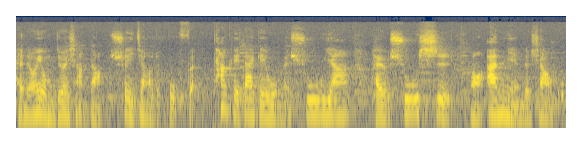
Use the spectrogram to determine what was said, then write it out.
很容易我们就会想到睡觉的部分，它可以带给我们舒压，还有舒适，然后安眠的效果。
